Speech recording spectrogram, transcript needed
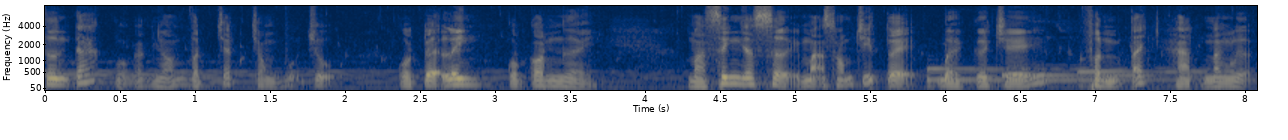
tương tác của các nhóm vật chất trong vũ trụ, của tuệ linh, của con người mà sinh ra sợi mạng sóng trí tuệ bởi cơ chế phân tách hạt năng lượng.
